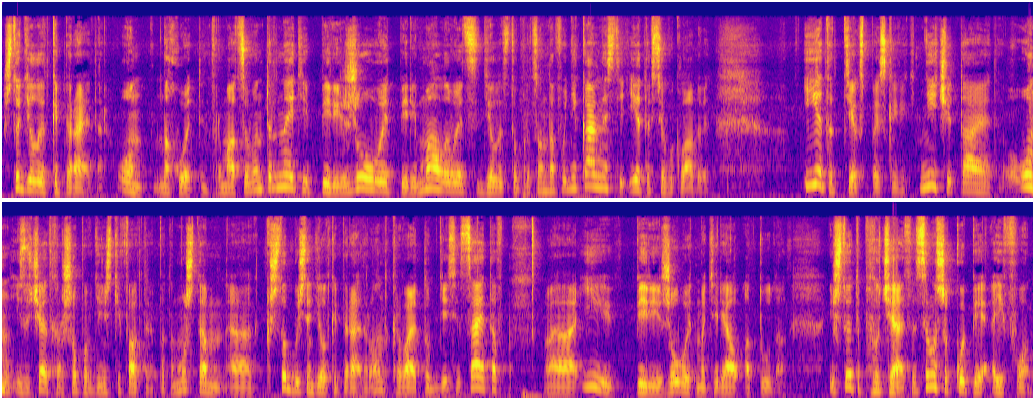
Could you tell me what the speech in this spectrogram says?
Что делает копирайтер? Он находит информацию в интернете, пережевывает, перемалывает, делает 100% уникальности и это все выкладывает. И этот текст поисковик не читает, он изучает хорошо поведенческие факторы, потому что э, что обычно делает копирайтер? Он открывает топ-10 сайтов э, и пережевывает материал оттуда. И что это получается? Это все равно, что копия iPhone.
